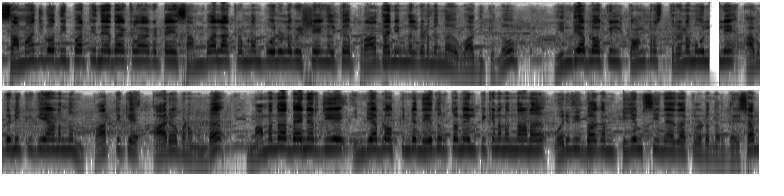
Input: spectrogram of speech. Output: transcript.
സമാജ്വാദി പാർട്ടി നേതാക്കളാകട്ടെ സംബാലാക്രമണം പോലുള്ള വിഷയങ്ങൾക്ക് പ്രാധാന്യം നൽകണമെന്ന് വാദിക്കുന്നു ഇന്ത്യ ബ്ലോക്കിൽ കോൺഗ്രസ് തൃണമൂലിനെ അവഗണിക്കുകയാണെന്നും പാർട്ടിക്ക് ആരോപണമുണ്ട്. മമതാ ബാനർജിയെ ഇന്ത്യ ബ്ലോക്കിന്റെ നേതൃത്വമേൽപ്പിക്കണമെന്നാണ് ഒരു വിഭാഗം ടി നേതാക്കളുടെ നിർദ്ദേശം.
